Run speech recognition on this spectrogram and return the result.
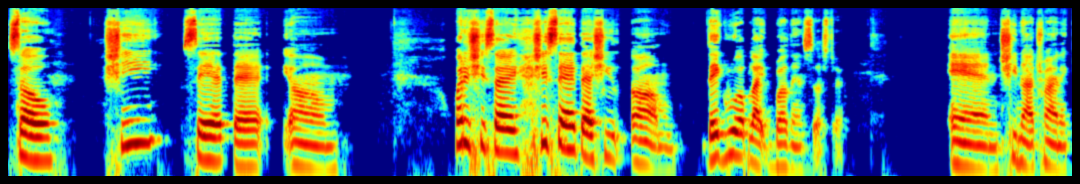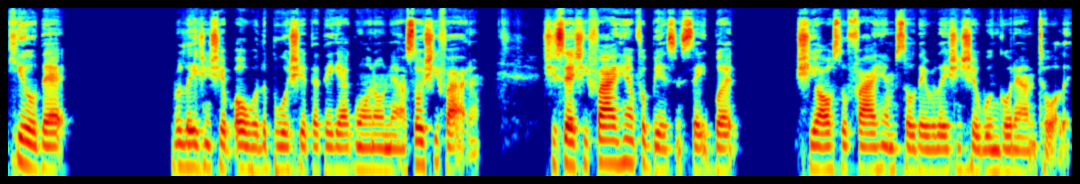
So she said that um what did she say? She said that she um they grew up like brother and sister. And she not trying to kill that relationship over the bullshit that they got going on now. So she fired him. She said she fired him for business sake, but she also fired him so their relationship wouldn't go down the toilet.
